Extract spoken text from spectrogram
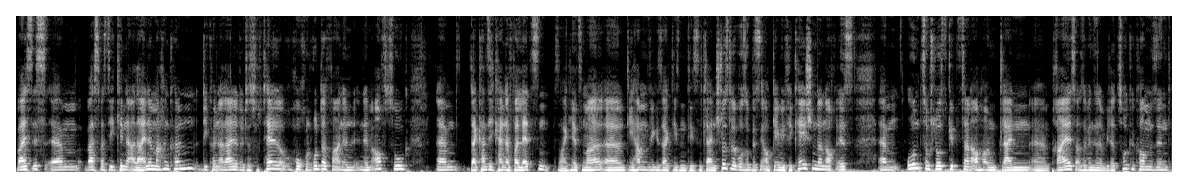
weil es ist ähm, was, was die Kinder alleine machen können. Die können alleine durch das Hotel hoch und runter fahren in, in dem Aufzug. Ähm, da kann sich keiner verletzen, sage ich jetzt mal. Äh, die haben, wie gesagt, diesen, diesen kleinen Schlüssel, wo so ein bisschen auch Gamification dann auch ist. Ähm, und zum Schluss gibt es dann auch noch einen kleinen äh, Preis. Also wenn sie dann wieder zurückgekommen sind,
